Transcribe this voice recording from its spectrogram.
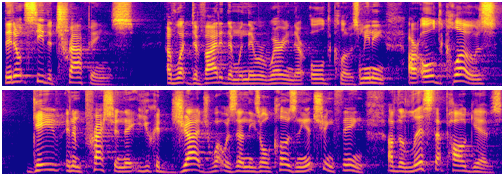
they don't see the trappings of what divided them when they were wearing their old clothes, meaning our old clothes gave an impression that you could judge what was in these old clothes. And the interesting thing of the list that Paul gives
